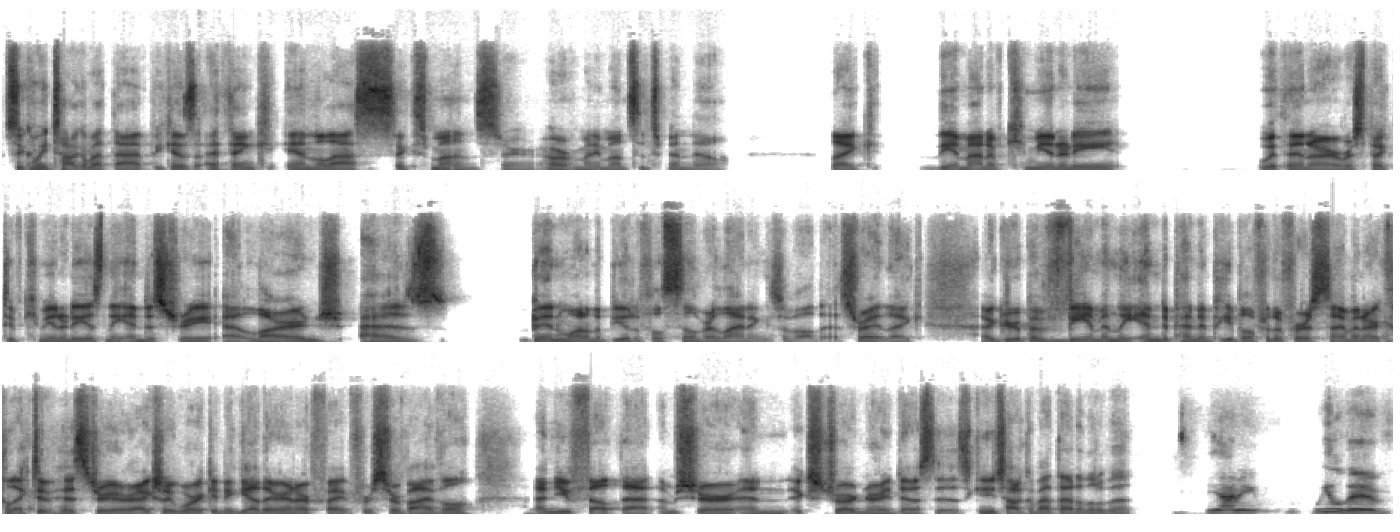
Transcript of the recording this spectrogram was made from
So can we talk about that? Because I think in the last six months or however many months it's been now, like the amount of community within our respective communities and the industry at large has been one of the beautiful silver linings of all this, right? Like a group of vehemently independent people for the first time in our collective history are actually working together in our fight for survival. And you felt that, I'm sure, in extraordinary doses. Can you talk about that a little bit? Yeah, I mean, we live,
